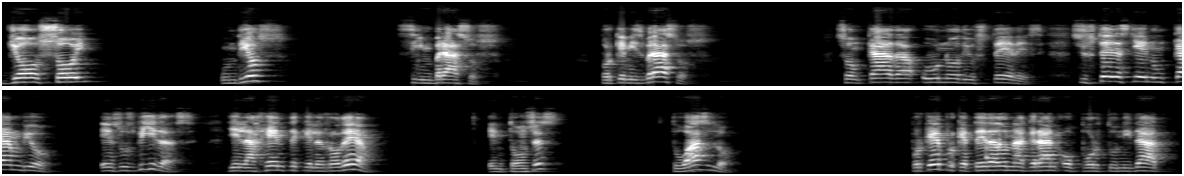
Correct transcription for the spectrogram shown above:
yo soy un Dios sin brazos, porque mis brazos son cada uno de ustedes. Si ustedes quieren un cambio en sus vidas y en la gente que les rodea. Entonces, tú hazlo. ¿Por qué? Porque te he dado una gran oportunidad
